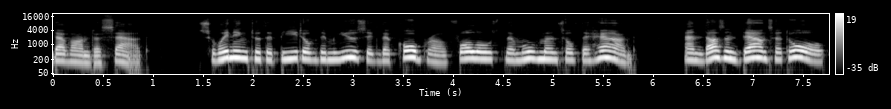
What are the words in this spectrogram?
Davandar said. Swinging to the beat of the music, the cobra follows the movements of the hand and doesn't dance at all.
